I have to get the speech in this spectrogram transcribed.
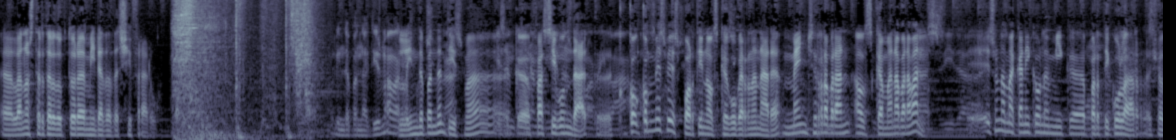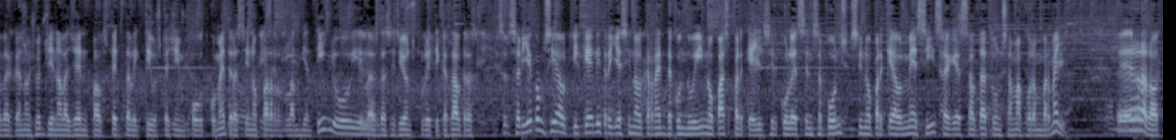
Eh, la nostra traductora mira de desxifrar-ho. L'independentisme L'independentisme en que faci bondat. arribar Com, com més bé es portin els que governen ara, menys rebran els que manaven abans. És una mecànica una mica particular, això de que no jutgin a la gent pels fets delictius que hagin pogut cometre, sinó per l'ambientillo i les decisions polítiques d'altres. Seria com si al Piqué li traiessin el carnet de conduir no pas perquè ell circulés sense punts, sinó perquè el Messi s'hagués saltat un semàfor en vermell. És rarot,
